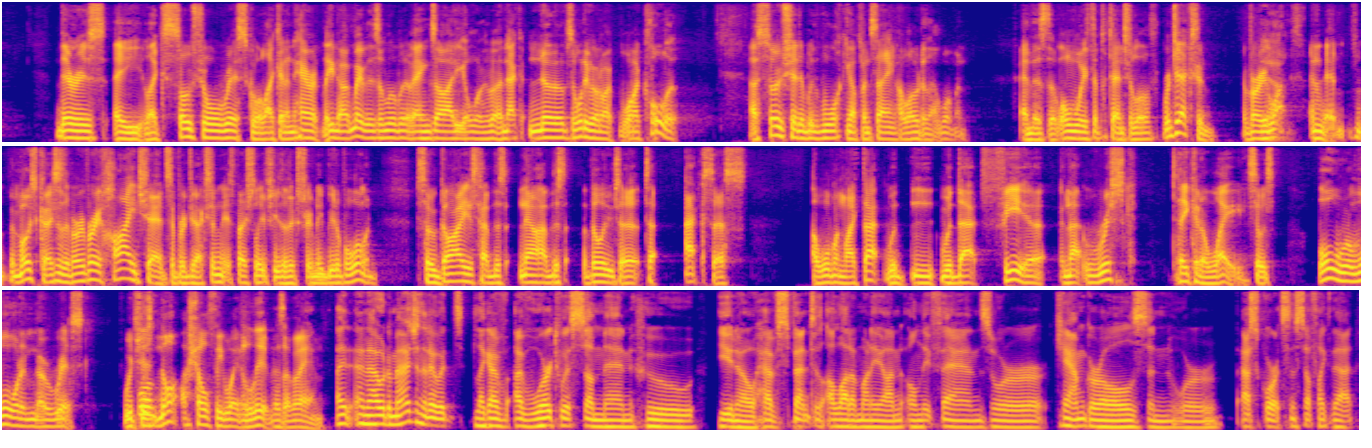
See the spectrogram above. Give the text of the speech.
there is a like social risk or like an inherent, you know, maybe there's a little bit of anxiety or whatever, nerves or whatever you want to call it, associated with walking up and saying hello to that woman. And there's the, always the potential of rejection, a very yeah. and in most cases, a very, very high chance of rejection, especially if she's an extremely beautiful woman. So guys have this, now have this ability to, to access a woman like that with, with that fear and that risk taken away. So it's all reward and no risk which well, is not a healthy way to live as a man. I, and I would imagine that it would like I've I've worked with some men who you know have spent a lot of money on OnlyFans or cam girls and or escorts and stuff like that.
